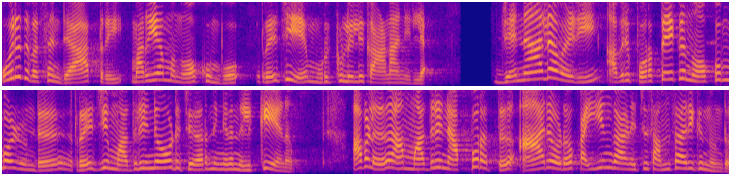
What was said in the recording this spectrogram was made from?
ഒരു ദിവസം രാത്രി മറിയാമ്മ നോക്കുമ്പോൾ റെജിയെ മുറിക്കുള്ളിൽ കാണാനില്ല. ജനാല വഴി അവർ പുറത്തേക്ക് നോക്കുമ്പോഴുണ്ട് റെജി മതിലിനോട് ചേർന്ന് ഇങ്ങനെ നിൽക്കുകയാണ്. അവൾ ആ മതിലിനപ്പുറത്ത് ആരോടോ കയ്യും കാണിച്ച് സംസാരിക്കുന്നുണ്ട്.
